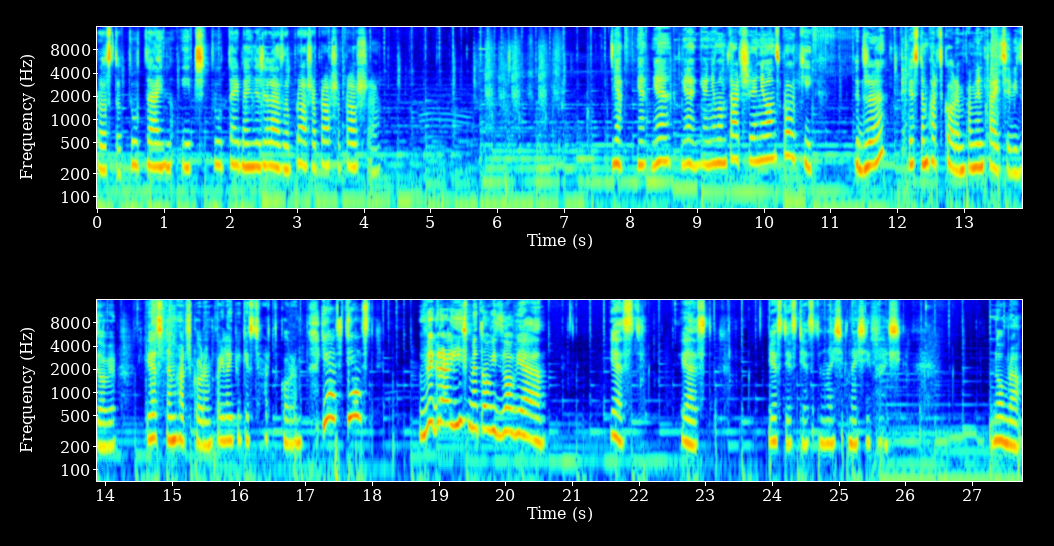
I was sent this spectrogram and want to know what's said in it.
Prosto tutaj. No i czy tutaj będzie żelazo? Proszę, proszę, proszę. Nie, nie, nie, nie, ja nie mam tarczy, ja nie mam zbrojki. Hydrzy? Jestem hardcorem, pamiętajcie widzowie. Jestem hardcorem. Paylaypik jest hardcorem. Jest, jest! Wygraliśmy to widzowie! Jest, jest. Jest, jest, jest. Najsik, najsik, najsik. Dobra,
